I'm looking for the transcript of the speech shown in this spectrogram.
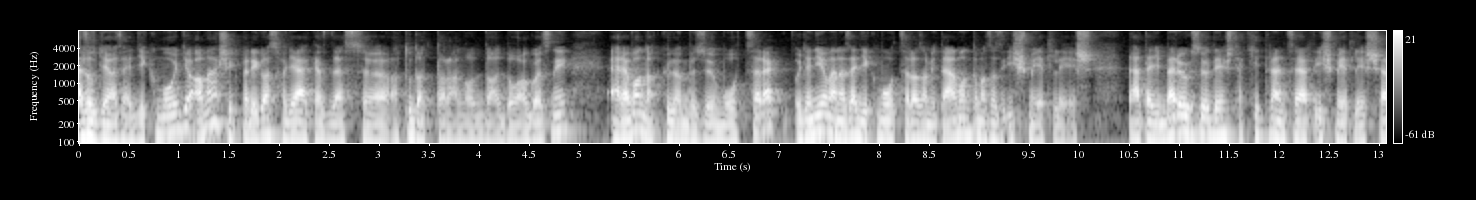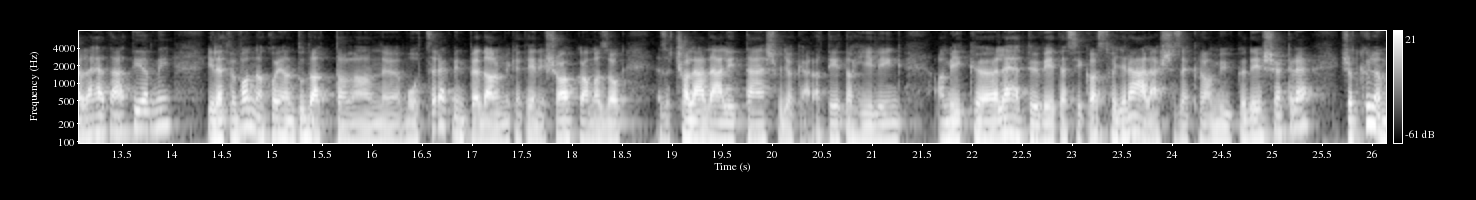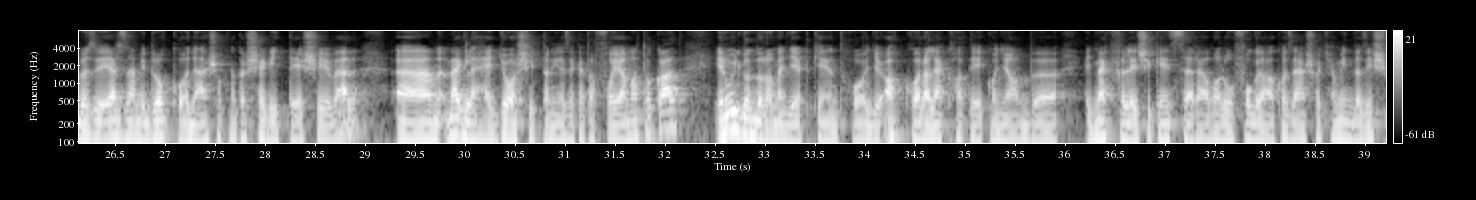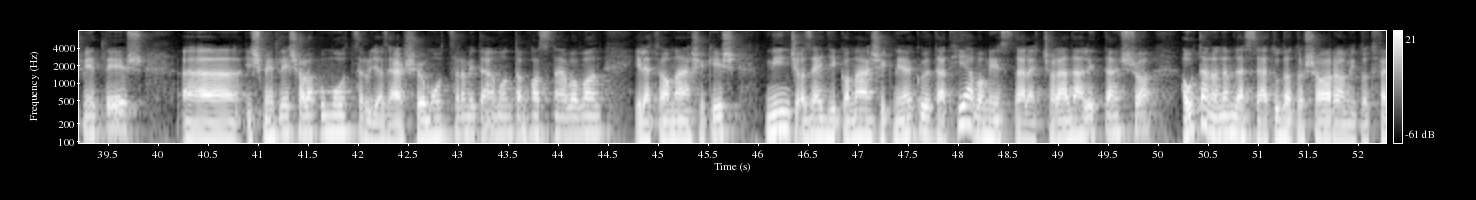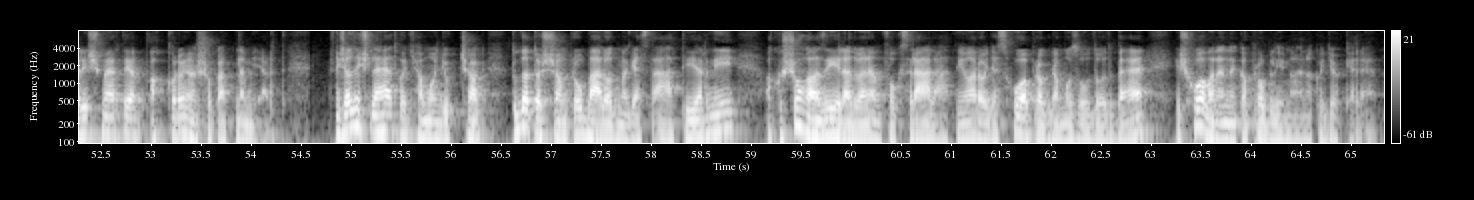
Ez ugye az egyik módja, a másik pedig az, hogy elkezdesz a tudattalanoddal dolgozni. Erre vannak különböző módszerek. Ugye nyilván az egyik módszer az, amit elmondtam, az az ismétlés. Tehát egy berögződést, egy hitrendszert ismétléssel lehet átírni, illetve vannak olyan tudattalan módszerek, mint például, amiket én is alkalmazok, ez a családállítás, vagy akár a theta healing, amik lehetővé teszik azt, hogy ráláss ezekre a működésekre, és ott különböző érzelmi blokkoldásoknak a segítésével meg lehet gyorsítani ezeket a folyamatokat. Én úgy gondolom egyébként, hogy akkor a leghatékonyabb egy megfelelési kényszerrel való foglalkozás, hogyha mind az ismétlés, ismétlés alapú módszer, ugye az első módszer, amit elmondtam, használva van, illetve a másik is. Nincs az egyik a másik nélkül, tehát hiába mész el egy családállításra, ha utána nem leszel tudatos arra, amit ott felismertél, akkor olyan sokat nem ért. És az is lehet, hogy ha mondjuk csak tudatosan próbálod meg ezt átírni, akkor soha az életben nem fogsz rálátni arra, hogy ez hol programozódott be, és hol van ennek a problémának a gyökere.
